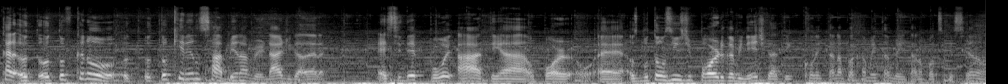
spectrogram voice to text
Cara, eu, eu tô ficando... Eu, eu, tô querendo saber, na verdade, galera, é se depois... Ah, tem a, o power... É, os botãozinhos de power do gabinete, cara, tem que conectar na placa-mãe também, tá? Não pode esquecer, não.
